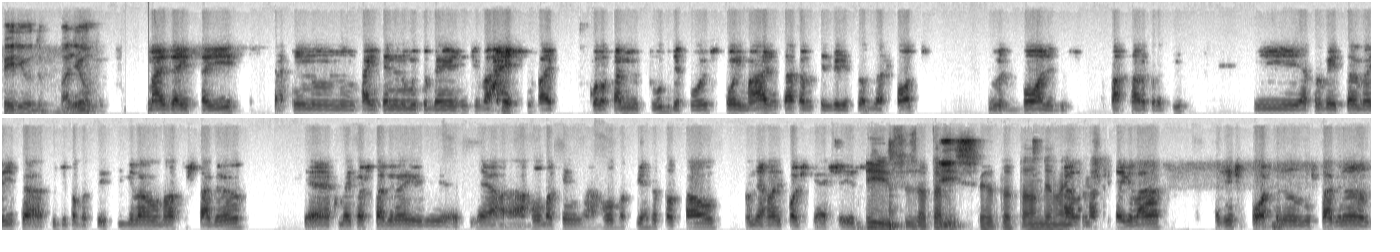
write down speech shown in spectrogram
período. Valeu? Mas é isso aí. Para quem não está entendendo muito bem, a gente vai, vai colocar no YouTube depois, com imagem, tá? Para vocês verem todas as fotos dos bólidos que passaram por aqui. E aproveitando aí para pedir para vocês seguir lá o nosso Instagram, é, como é que é o Instagram? Ele é, é arroba, quem, arroba perda total, underline podcast, é isso? Isso, exatamente. Isso. Perda total, underline Vai lá, segue lá. A gente posta no, no Instagram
